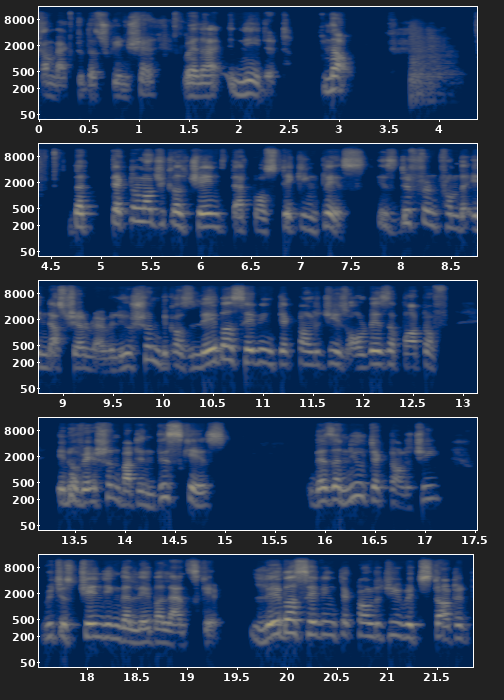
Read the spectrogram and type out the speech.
come back to the screen share when I need it. Now, the technological change that was taking place is different from the industrial revolution because labor saving technology is always a part of innovation. But in this case, there's a new technology which is changing the labor landscape. Labor saving technology, which started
